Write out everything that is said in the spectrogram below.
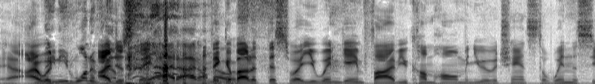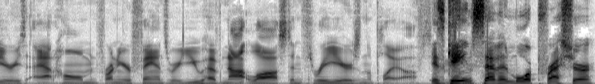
Yeah, I would. need one of them. I just think. Yeah, I d- I don't think know about if- it this way: you win Game Five, you come home, and you have a chance to win the series at home in front of your fans, where you have not lost in three years in the playoffs. is I game seven more pressure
